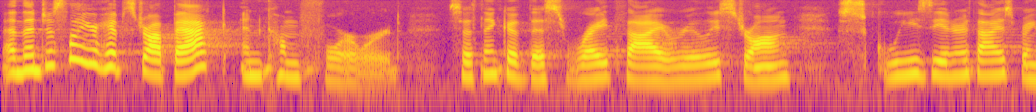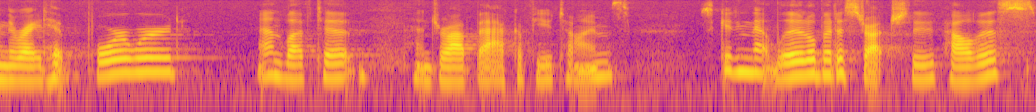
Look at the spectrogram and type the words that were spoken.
And then just let your hips drop back and come forward. So think of this right thigh really strong. Squeeze the inner thighs, bring the right hip forward and left hip, and drop back a few times. Just getting that little bit of stretch through the pelvis.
